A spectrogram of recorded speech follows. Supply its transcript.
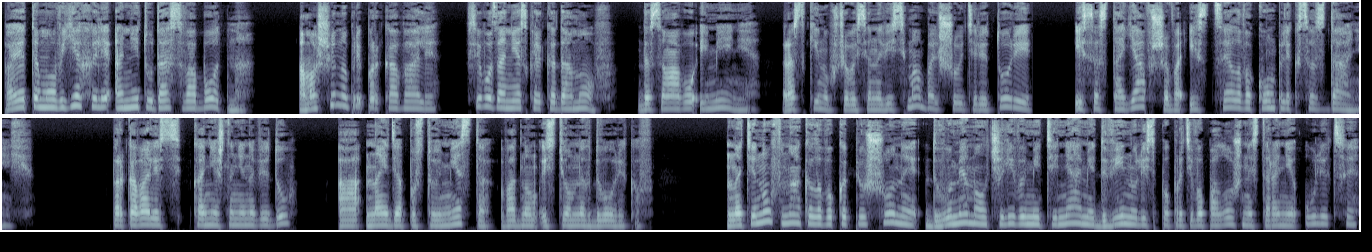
Поэтому въехали они туда свободно, а машину припарковали всего за несколько домов до самого имения, раскинувшегося на весьма большой территории и состоявшего из целого комплекса зданий. Парковались, конечно, не на виду, а, найдя пустое место в одном из темных двориков, натянув на голову капюшоны, двумя молчаливыми тенями двинулись по противоположной стороне улицы,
